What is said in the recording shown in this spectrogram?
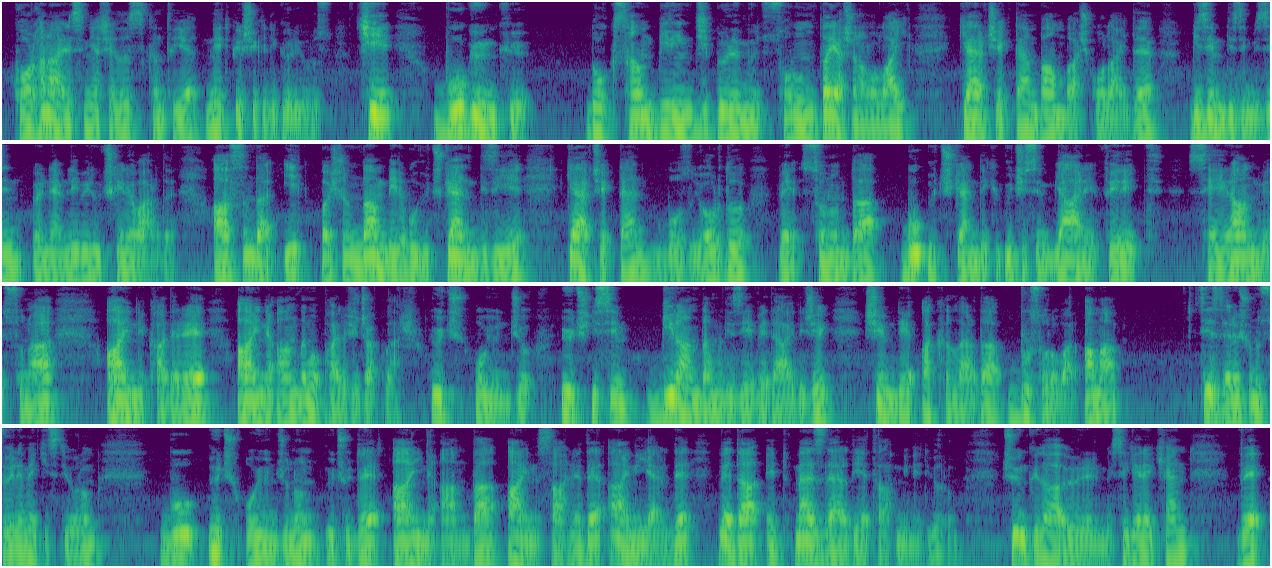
Korhan ailesinin yaşadığı sıkıntıyı net bir şekilde görüyoruz. Ki bugünkü 91. bölümün sonunda yaşanan olay gerçekten bambaşka olaydı. Bizim dizimizin önemli bir üçgeni vardı. Aslında ilk başından beri bu üçgen diziyi gerçekten bozuyordu ve sonunda bu üçgendeki üç isim yani Ferit, Seyran ve Suna aynı kadere, aynı anda mı paylaşacaklar? Üç oyuncu, üç isim bir anda mı diziye veda edecek? Şimdi akıllarda bu soru var ama sizlere şunu söylemek istiyorum. Bu üç oyuncunun üçü de aynı anda, aynı sahnede, aynı yerde veda etmezler diye tahmin ediyorum. Çünkü daha öğrenilmesi gereken ve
